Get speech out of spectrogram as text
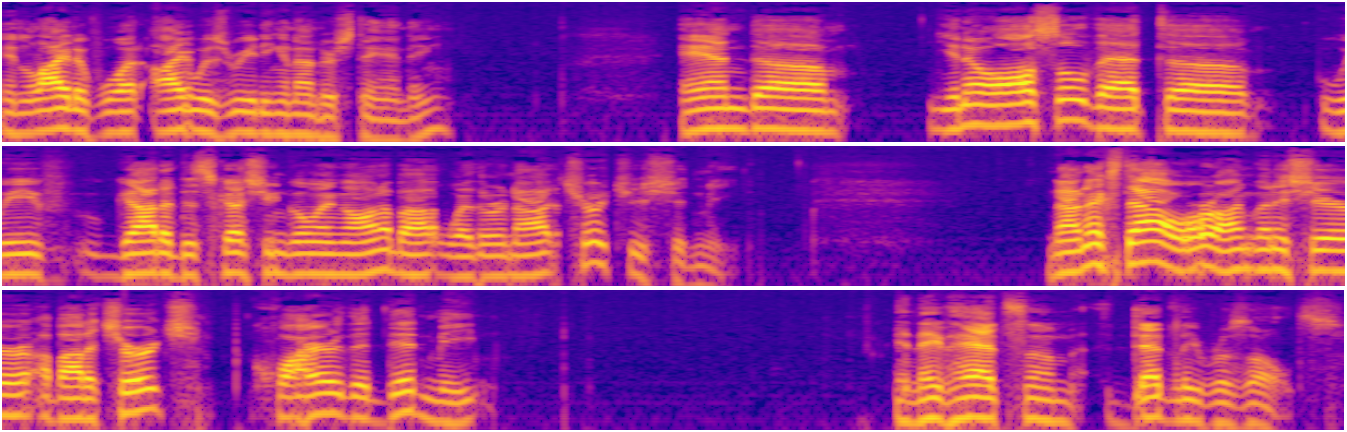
in light of what I was reading and understanding. And, um, you know, also that uh, we've got a discussion going on about whether or not churches should meet. Now, next hour, I'm going to share about a church choir that did meet, and they've had some deadly results.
